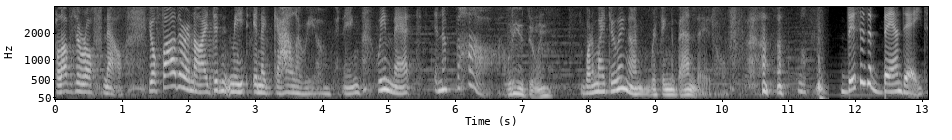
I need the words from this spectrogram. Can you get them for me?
Gloves are off now. Your father and I didn't meet in a gallery opening, we met in a bar. What are you doing? What am I doing? I'm ripping the band aid off. This is a band aid.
